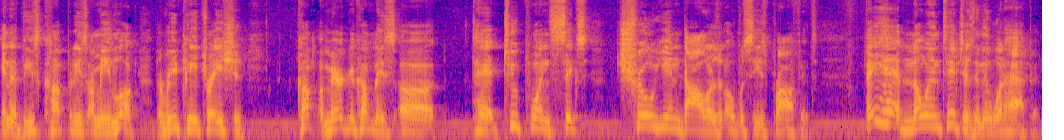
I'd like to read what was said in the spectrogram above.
and if these companies, I mean, look, the repatriation, American companies uh, had 2.6 trillion dollars in overseas profits. They had no intentions, and then what happened?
